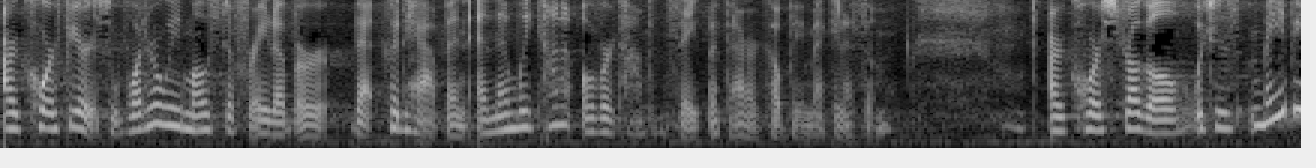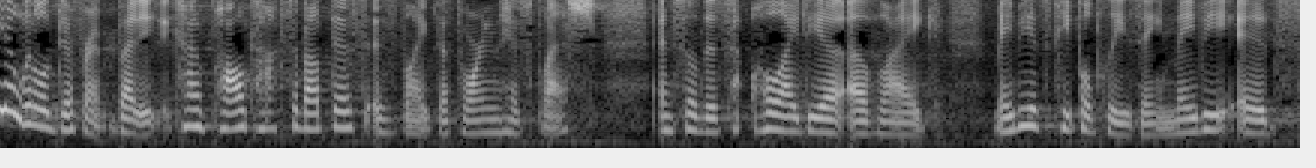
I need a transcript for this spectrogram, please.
our core fears. What are we most afraid of or that could happen? And then we kind of overcompensate with our coping mechanism. Our core struggle, which is maybe a little different, but it kind of, Paul talks about this as like the thorn in his flesh. And so this whole idea of like, maybe it's people pleasing, maybe it's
